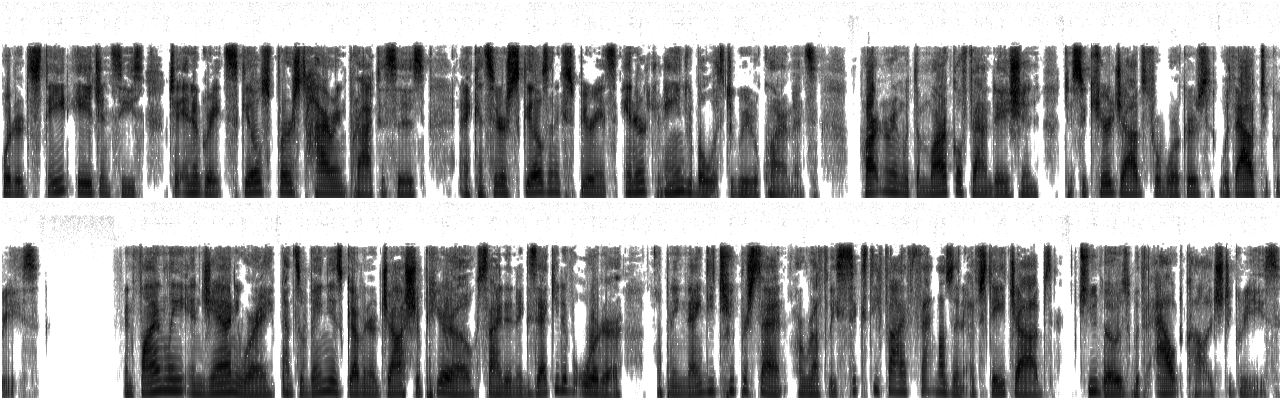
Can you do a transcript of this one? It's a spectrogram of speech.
ordered state agencies to integrate skills first hiring practices and consider skills and experience interchangeable with degree requirements, partnering with the Markle Foundation to secure jobs for workers without degrees. And finally, in January, Pennsylvania's Governor Josh Shapiro signed an executive order opening 92%, or roughly 65,000, of state jobs to those without college degrees.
